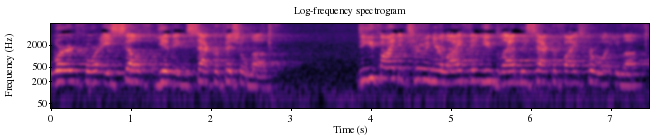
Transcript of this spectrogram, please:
word for a self giving, sacrificial love. Do you find it true in your life that you gladly sacrifice for what you love?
